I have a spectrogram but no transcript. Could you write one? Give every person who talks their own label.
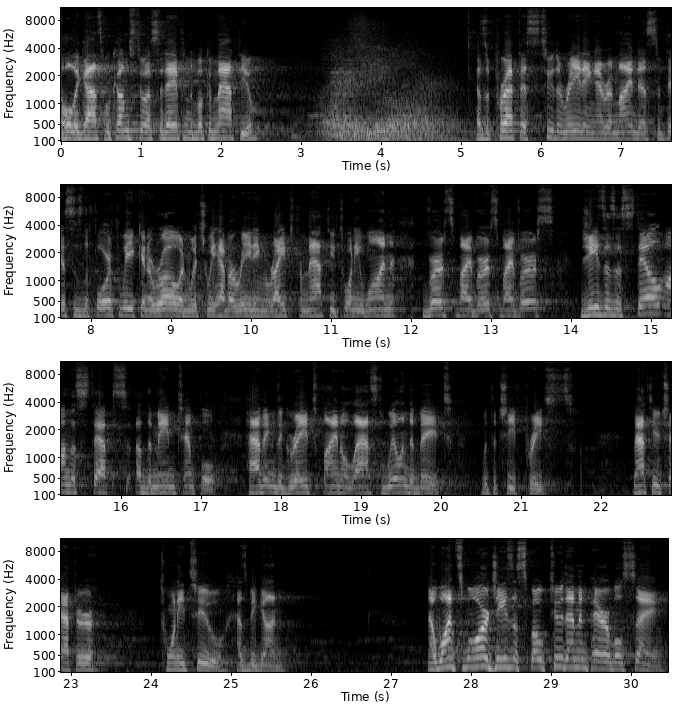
Speaker 1: The Holy Gospel comes to us today from the book of Matthew. As a preface to the reading, I remind us that this is the fourth week in a row in which we have a reading right from Matthew 21, verse by verse by verse. Jesus is still on the steps of the main temple, having the great final last will and debate with the chief priests. Matthew chapter 22 has begun. Now, once more, Jesus spoke to them in parables, saying,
